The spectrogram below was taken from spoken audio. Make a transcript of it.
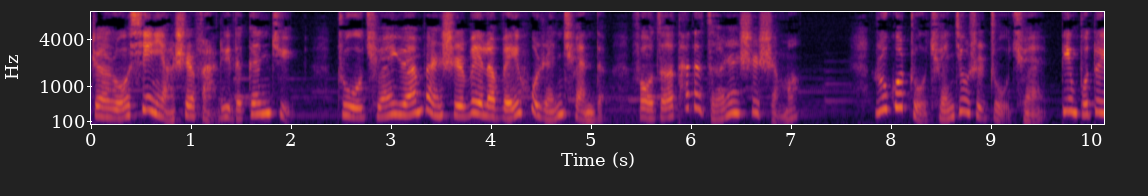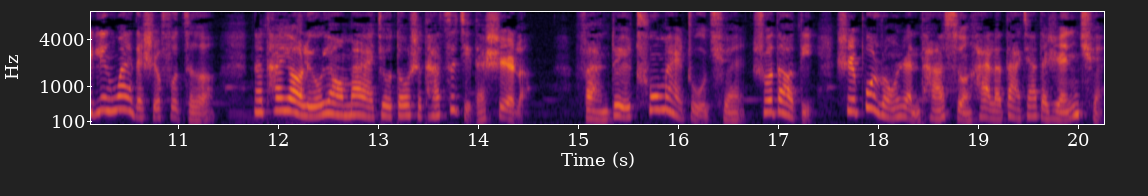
正如信仰是法律的根据，主权原本是为了维护人权的，否则他的责任是什么？如果主权就是主权，并不对另外的事负责，那他要留要卖就都是他自己的事了。反对出卖主权，说到底是不容忍它损害了大家的人权。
